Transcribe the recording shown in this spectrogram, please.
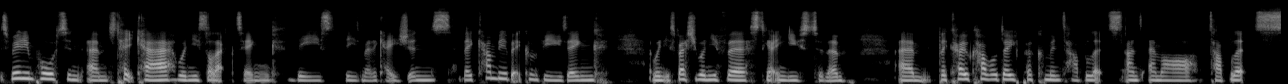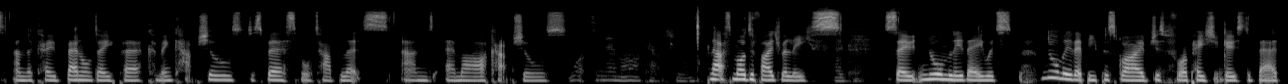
it's really important um, to take care when you're selecting these these medications. They can be a bit confusing, when especially when you're first getting used to them. Um, the co-carbidopa come in tablets and MR tablets, and the co-beneldopa come in capsules, dispersible tablets, and MR capsules. What's an MR capsule? That's modified release. Okay. So normally they would normally they'd be prescribed just before a patient goes to bed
